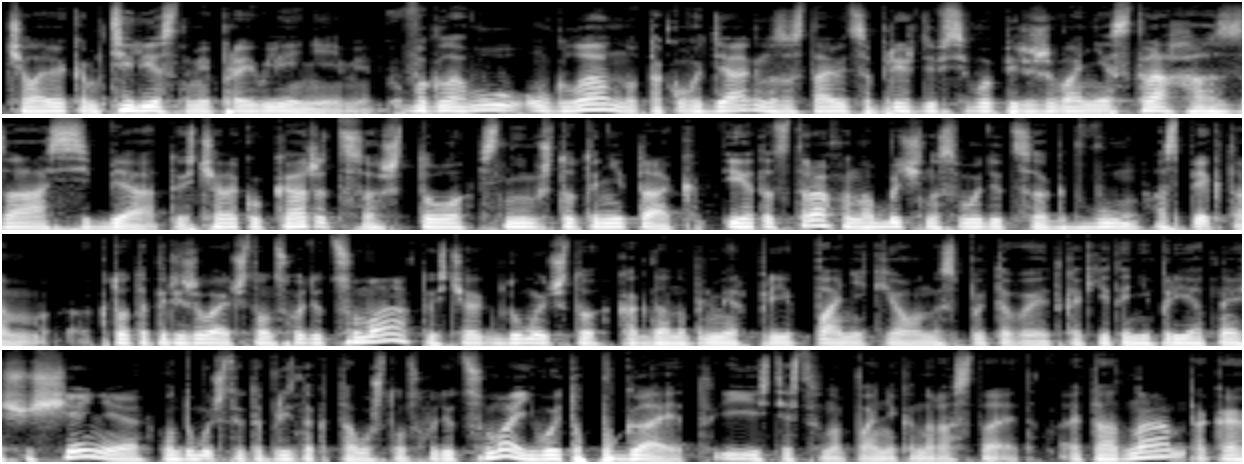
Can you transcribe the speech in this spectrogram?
человеком телесными проявлениями. Во главу угла, но ну, такого диагноза ставится прежде всего переживание страха за себя. То есть человеку кажется, что с ним что-то не так. И этот страх, он обычно сводится к двум аспектам. Кто-то переживает, что он сходит с ума, то есть человек думает, что когда, например, при панике он испытывает какие-то неприятные ощущения, он думает, что это признак того, что он сходит с ума, его это пугает, и, естественно, паника нарастает. Это одна такая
